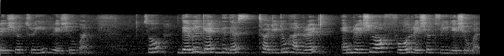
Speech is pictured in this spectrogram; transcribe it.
ratio 3 ratio 1 so they will get this 3200 in ratio of 4 ratio 3 ratio 1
